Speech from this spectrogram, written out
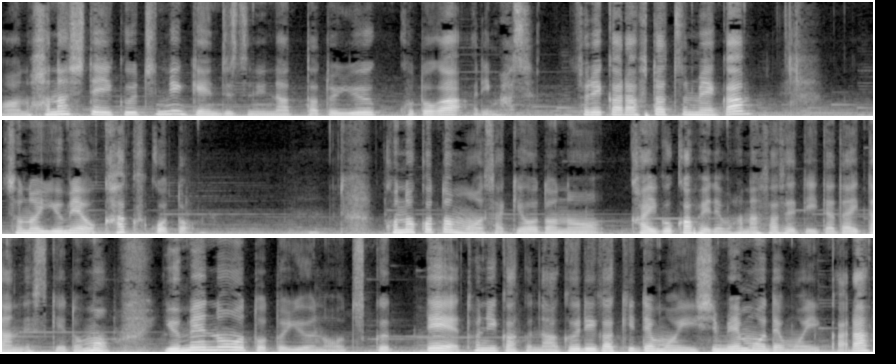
あの話していくうちに現実になったということがあります。それから2つ目がその夢を書くことこのことも先ほどの介護カフェでも話させていただいたんですけども夢ノートというのを作ってとにかく殴り書きでもいいしメモでもいいから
